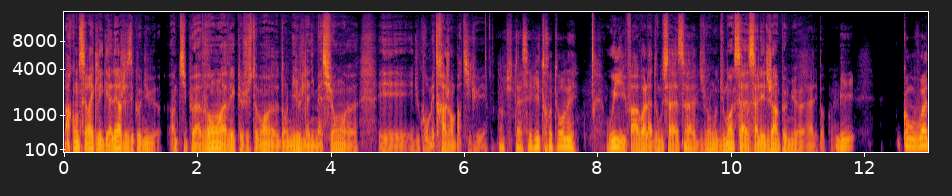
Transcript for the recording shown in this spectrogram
Par contre, c'est vrai que les galères, je les ai connues un petit peu avant avec justement dans le milieu de l'animation et, et, du court métrage en particulier. Donc tu t'es assez vite retourné. Oui, enfin voilà, donc ça, ça ouais. du, du, moins que ça, ça allait déjà un peu mieux à l'époque. Ouais. Mais quand on voit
